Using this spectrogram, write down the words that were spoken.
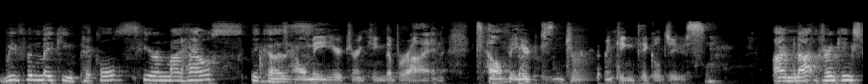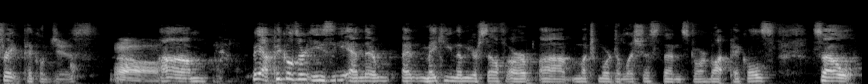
we've been making pickles here in my house because. Tell me you're drinking the brine. Tell me you're just drinking pickle juice. I'm not drinking straight pickle juice. Oh. Um, but yeah, pickles are easy, and they're and making them yourself are uh, much more delicious than store bought pickles. So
